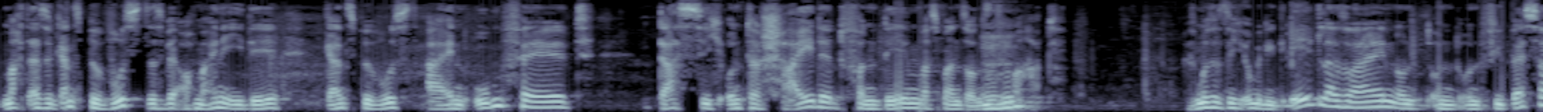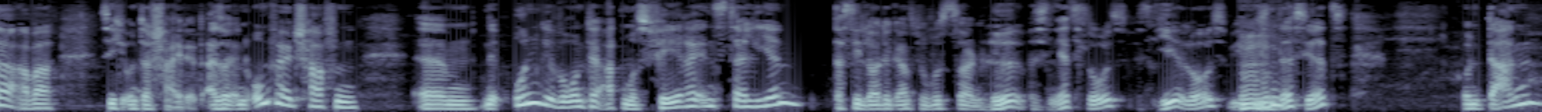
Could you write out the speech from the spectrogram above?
macht also ganz bewusst, das wäre auch meine Idee, ganz bewusst ein Umfeld, das sich unterscheidet von dem, was man sonst mhm. immer hat. Es muss jetzt nicht unbedingt edler sein und, und, und viel besser, aber sich unterscheidet. Also ein Umfeld schaffen, ähm, eine ungewohnte Atmosphäre installieren, dass die Leute ganz bewusst sagen, Hö, was ist denn jetzt los? Was ist hier los? Wie, mhm. ist denn das jetzt? Und dann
